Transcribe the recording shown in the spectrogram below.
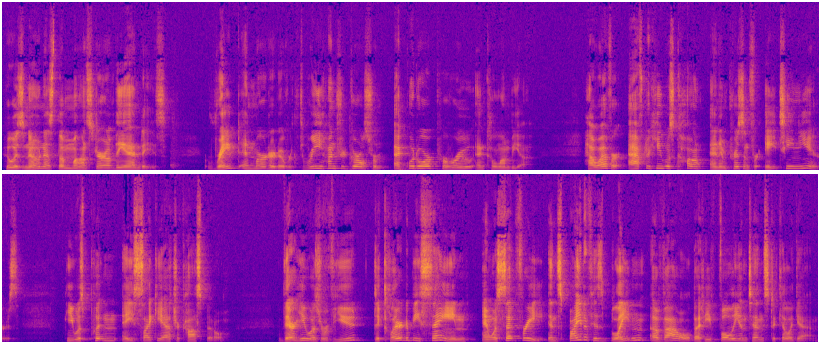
who is known as the Monster of the Andes raped and murdered over 300 girls from Ecuador, Peru, and Colombia. However, after he was caught and imprisoned for 18 years, he was put in a psychiatric hospital. There he was reviewed, declared to be sane, and was set free, in spite of his blatant avowal that he fully intends to kill again.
